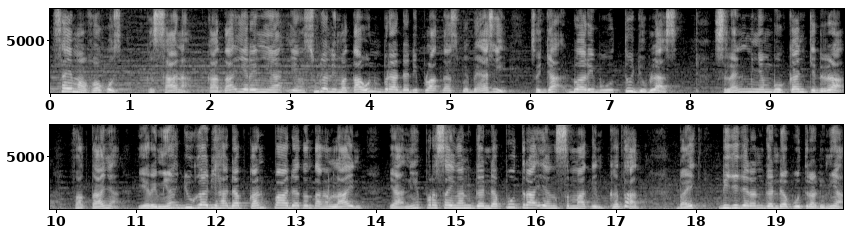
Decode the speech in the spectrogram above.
Saya mau fokus ke sana, kata Yeremia yang sudah lima tahun berada di pelatnas PBSI sejak 2017. Selain menyembuhkan cedera, faktanya Yeremia juga dihadapkan pada tantangan lain, yakni persaingan ganda putra yang semakin ketat, baik di jajaran ganda putra dunia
